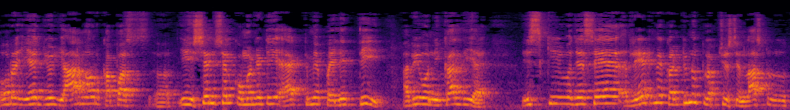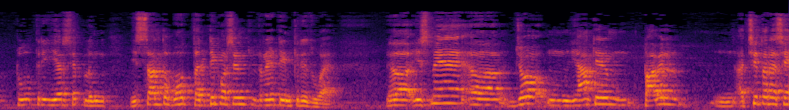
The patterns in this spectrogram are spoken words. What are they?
और ये जो यार्न और कपास ये इसेंशियल कॉमोडिटी एक्ट में पहले थी, अभी वो निकाल दिया है। इसकी वजह से रेट में continue fluctuation last two three year से इस साल तो बहुत थर्टी परसेंट रेट इंक्रीज हुआ है। इसमें जो यहाँ के टॉवेल अच्छी तरह से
